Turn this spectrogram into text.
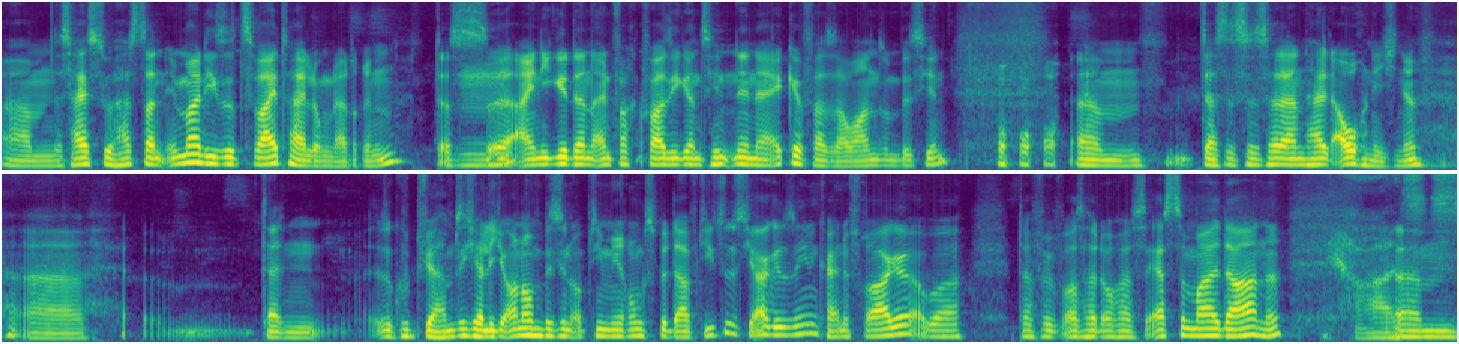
Ähm, das heißt, du hast dann immer diese Zweiteilung da drin, dass Mhm. äh, einige dann einfach quasi ganz hinten in der Ecke versauern, so ein bisschen. Ähm, das ist es dann halt auch nicht, ne? Äh, dann, also gut, wir haben sicherlich auch noch ein bisschen Optimierungsbedarf dieses Jahr gesehen, keine Frage, aber dafür war es halt auch das erste Mal da, ne? Ja, Ähm,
